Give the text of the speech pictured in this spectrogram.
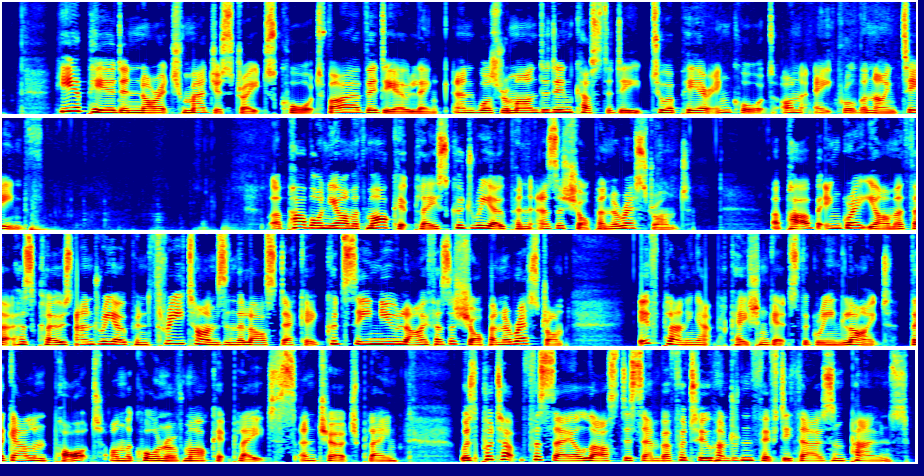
He appeared in Norwich Magistrates Court via video link and was remanded in custody to appear in court on April the 19th. A pub on Yarmouth Marketplace could reopen as a shop and a restaurant. A pub in Great Yarmouth that has closed and reopened three times in the last decade could see new life as a shop and a restaurant if planning application gets the green light. The Gallon Pot on the corner of Market Place and Church Plain was put up for sale last December for £250,000.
